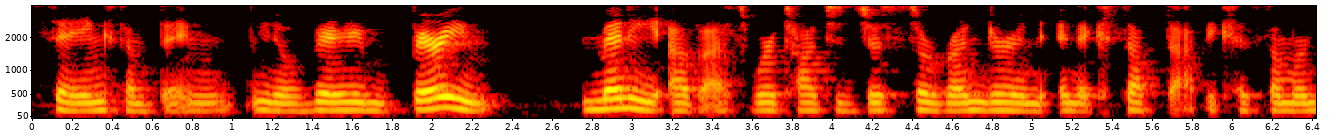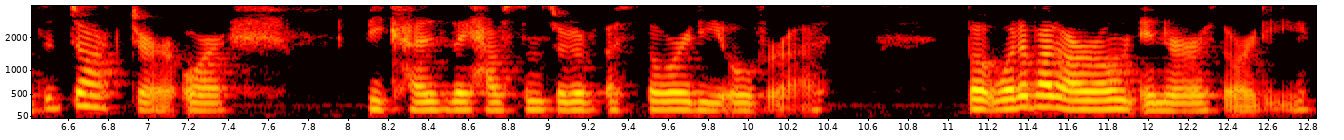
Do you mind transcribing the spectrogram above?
saying something you know very very many of us were taught to just surrender and, and accept that because someone's a doctor or because they have some sort of authority over us. But what about our own inner authority?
